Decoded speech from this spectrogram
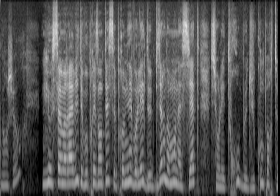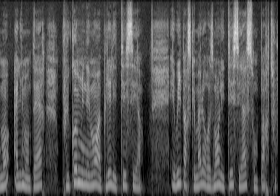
Bonjour. Nous sommes ravis de vous présenter ce premier volet de Bien dans mon assiette sur les troubles du comportement alimentaire, plus communément appelés les TCA. Et oui, parce que malheureusement, les TCA sont partout.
